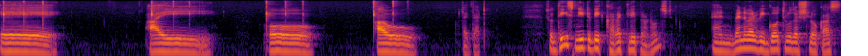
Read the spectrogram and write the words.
a, i, o, ow, like that. So these need to be correctly pronounced and whenever we go through the shlokas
